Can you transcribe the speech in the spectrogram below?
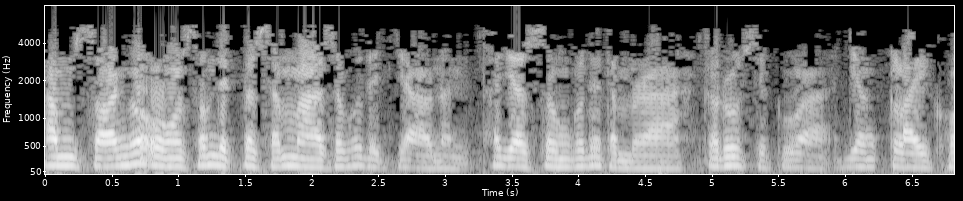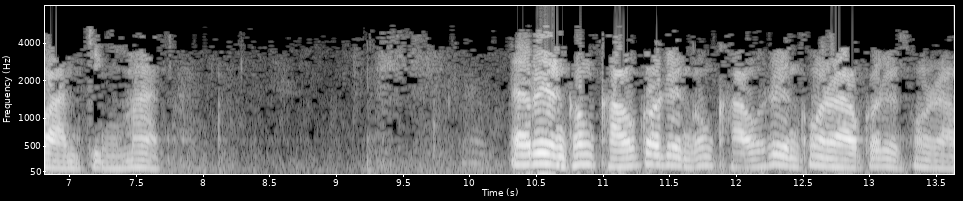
คำสอนขององค์สมเด็จพระสัมมาสัมพุทธเจ้านั้น ถ้าจะทรงก็ได้ตำรา ก็รู้สึกว่ายังไกลความจริงมาก แต่เรื่องของเขาก็เรื่องของเขา เรื่องของเราก็เรื่องของเรา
